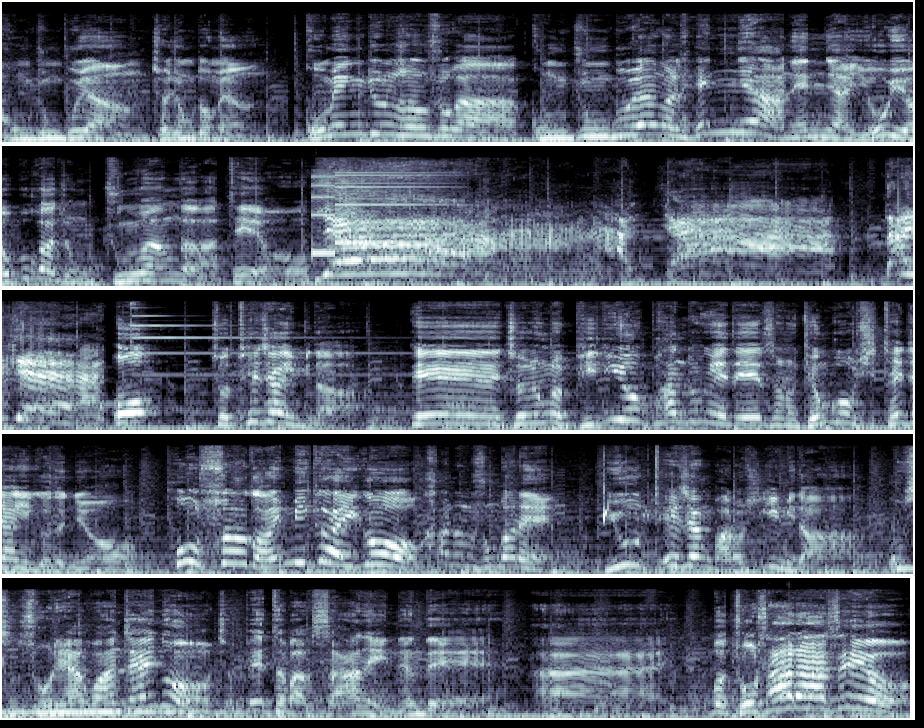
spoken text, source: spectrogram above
공중부양. 저 정도면 고맹준 선수가 공중부양을 했냐 안 했냐 요 여부가 좀 중요한 것 같아요. 야! 야! 날개! 어? 저 퇴장입니다. 네, 저 정도 비디오 판독에 대해서는 경고 없이 퇴장이거든요. 포스터 아닙니까 이거? 하는 순간에 유 퇴장 바로 시킵니다. 무슨 소리 하고 앉아있노? 저 배터박스 안에 있는데. 아, 뭐 조사를 하세요.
